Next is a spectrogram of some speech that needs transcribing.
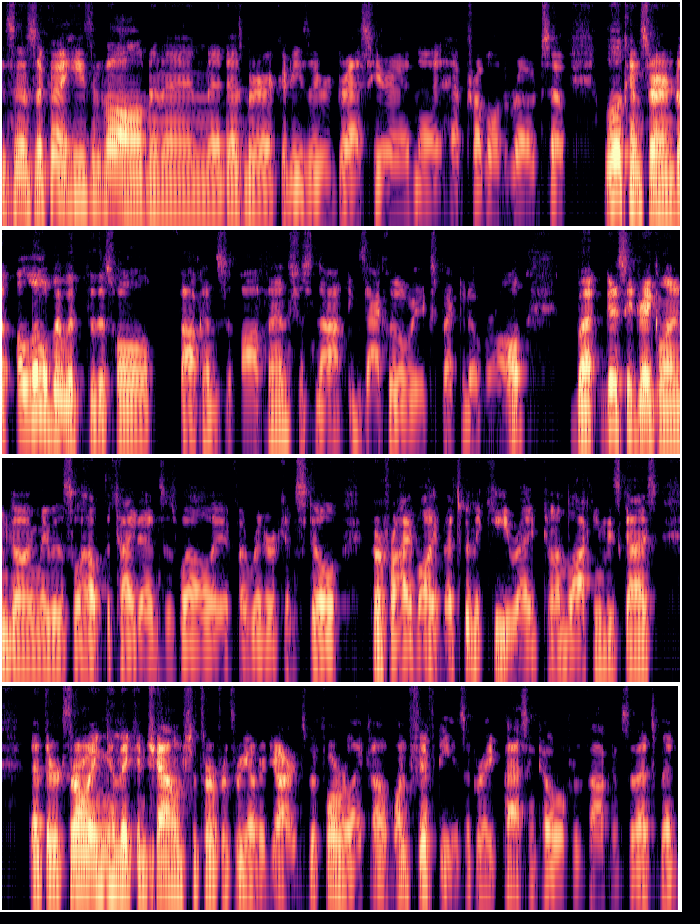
As soon as, like, okay, he's involved, and then uh, Desmond could easily regress here and uh, have trouble on the road. So, a little concerned a little bit with this whole Falcons offense, just not exactly what we expected overall. But good to see Drake London going. Maybe this will help the tight ends as well if a Ridder can still throw for high volume. That's been the key, right, to unlocking these guys that they're throwing and they can challenge to throw for 300 yards. Before we're like, oh, 150 is a great passing total for the Falcons. So that's been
